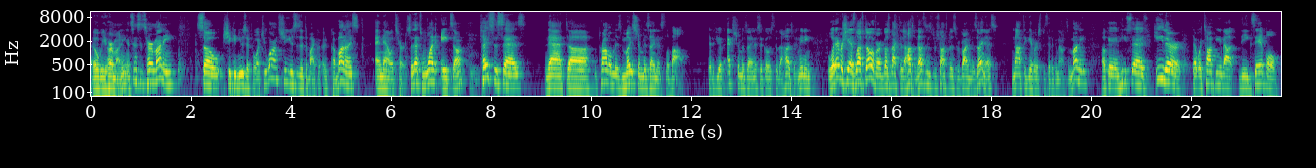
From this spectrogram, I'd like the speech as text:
It will be her money, and since it's her money, so she can use it for what she wants. She uses it to buy kabbanis, and now it's her. So that's one eitzah. Taisa says that uh, the problem is meiser mizainis labal that if you have extra mezainis, it goes to the husband. Meaning, whatever she has left over goes back to the husband. The husband's responsibility is to provide mezainis, not to give her specific amounts of money. Okay, and he says either that we're talking about the example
